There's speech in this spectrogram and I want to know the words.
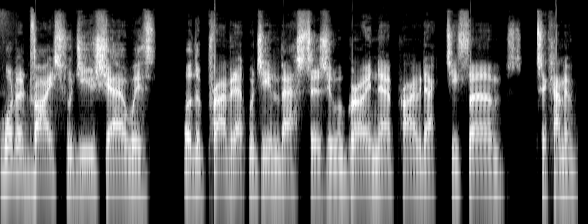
What advice would you share with other private equity investors who are growing their private equity firms to kind of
